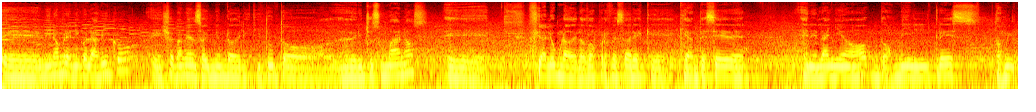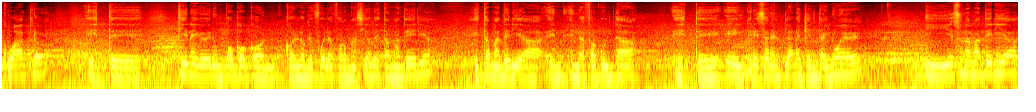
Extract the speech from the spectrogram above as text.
Eh, mi nombre es Nicolás Vico, eh, yo también soy miembro del Instituto de Derechos Humanos. fui alumno de los dos profesores que, que anteceden en el año 2003 2004, este, tiene que ver un poco con, lo que fue la formación de esta materia. Esta materia en, la facultad este, e ingresa en el plan 89 y es una materia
